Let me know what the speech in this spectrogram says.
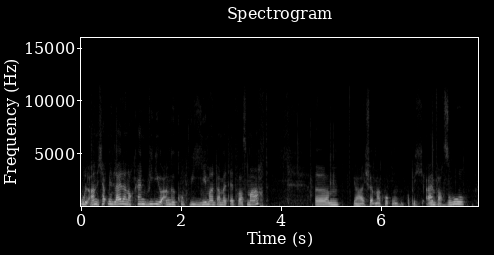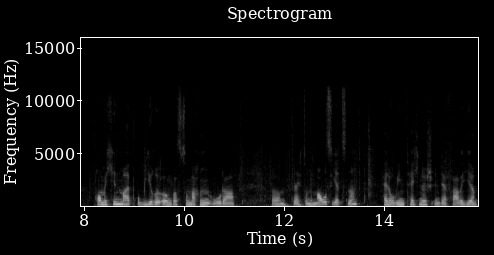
cool an. Ich habe mir leider noch kein Video angeguckt, wie jemand damit etwas macht. Ähm, ja, ich werde mal gucken, ob ich einfach so vor mich hin mal probiere, irgendwas zu machen oder ähm, vielleicht so eine Maus jetzt, ne? Halloween-technisch in der Farbe hier.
